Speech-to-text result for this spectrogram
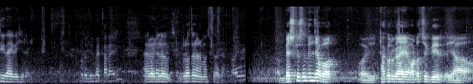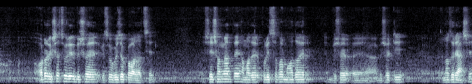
দুই ভাই বেশি লাগে। আর ওই হলো রতন আর মস্ত কথা বেশ কিছুদিন যাবৎ ওই ঠাকুরগাঁয়ে অটো চুরির ইয়া অটো রিক্সা চুরির বিষয়ে কিছু অভিযোগ পাওয়া যাচ্ছে। সেই সংক্রান্তে আমাদের পুলিশ সুপার মহোদয়ের বিষয় বিষয়টি নজরে আসে।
